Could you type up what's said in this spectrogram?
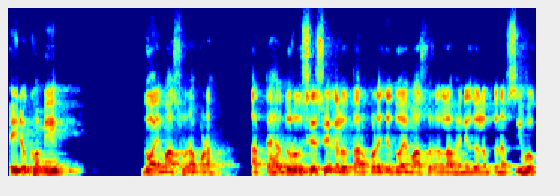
এইরকমই দয় মাসুরা পড়া। আত্মাহ দরুদ শেষ হয়ে গেল, তারপরে যে দয় মাসুর, আল্লাহ নিজাম তো নাফসি হোক,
